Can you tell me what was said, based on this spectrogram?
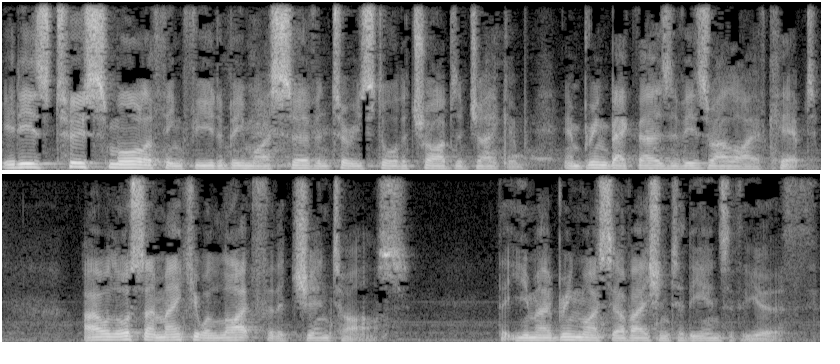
It is too small a thing for you to be my servant to restore the tribes of Jacob and bring back those of Israel I have kept. I will also make you a light for the Gentiles, that you may bring my salvation to the ends of the earth.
